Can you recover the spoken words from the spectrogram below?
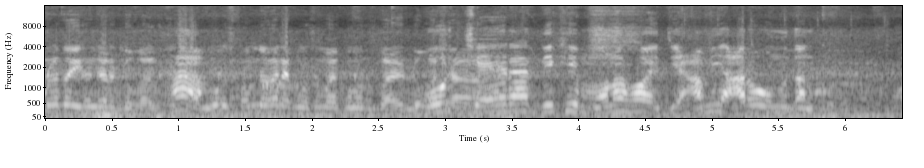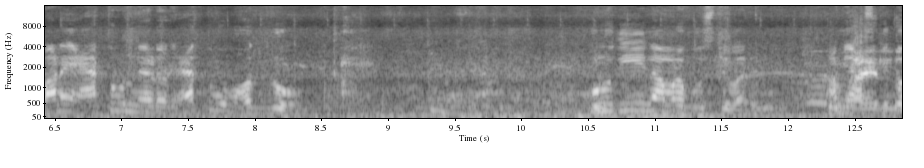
আপনারা তো এখানকার দোকান হ্যাঁ। কোনো সন্দেহ হয় না কোনো সময় কোনো ওর চেহারা দেখে মনে হয় যে আমি আরও অনুদান করি। মানে এত নেড় এত ভদ্র। কোনোদিন আমরা বুঝতে পারিনি। আমি আজকে তো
